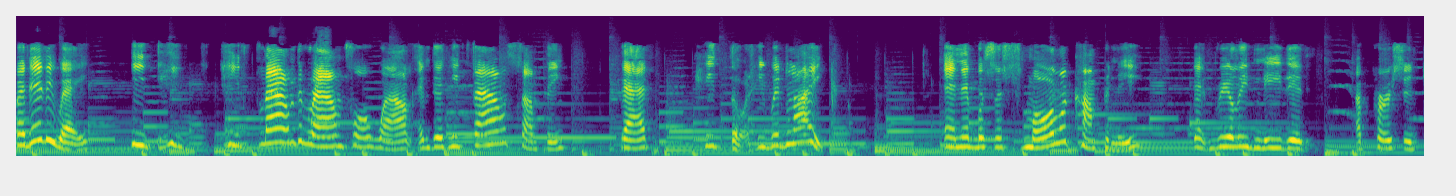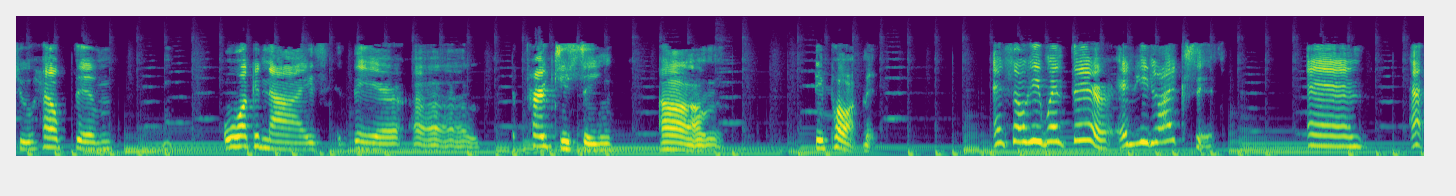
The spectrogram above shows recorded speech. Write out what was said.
But anyway, he he he floundered around for a while, and then he found something that he thought he would like, and it was a smaller company that really needed a person to help them organize their uh, purchasing um, department. And so he went there and he likes it. And I,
